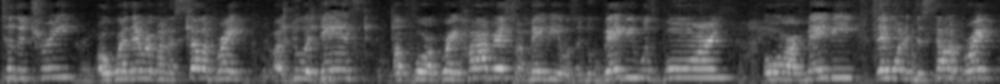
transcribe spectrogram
to the tree, or where they were going to celebrate or do a dance uh, for a great harvest, or maybe it was a new baby was born, or maybe they wanted to celebrate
